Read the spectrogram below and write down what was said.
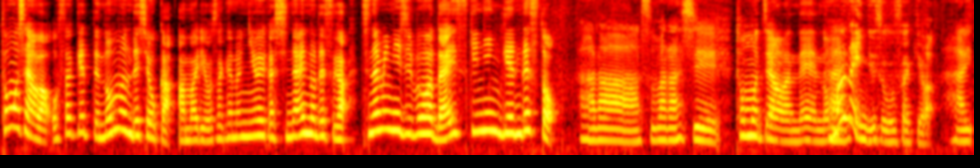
ともしゃんはお酒って飲むんでしょうか？あまりお酒の匂いがしないのですが、ちなみに自分は大好き人間ですと。あら、素晴らしい。ともちゃんはね、飲まないんですよ、お酒は。はい。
